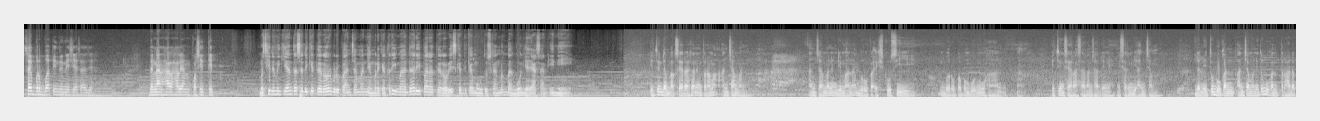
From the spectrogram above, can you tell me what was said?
saya berbuat Indonesia saja dengan hal-hal yang positif. Meski demikian, tak sedikit teror berupa ancaman yang mereka terima dari para teroris ketika memutuskan membangun yayasan ini. Itu yang dampak saya rasakan yang pertama ancaman. Ancaman yang di mana berupa eksekusi, berupa pembunuhan. Nah, itu yang saya rasakan saat ini yang sering diancam dan itu bukan ancaman itu bukan terhadap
